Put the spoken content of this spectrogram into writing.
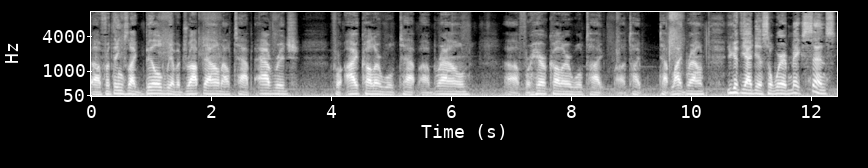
Uh, for things like build, we have a drop down. I'll tap average. For eye color, we'll tap uh, brown. Uh, for hair color, we'll type uh, type tap light brown. You get the idea. So where it makes sense,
